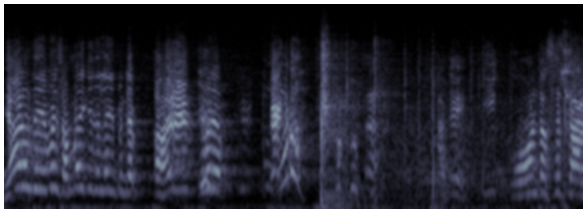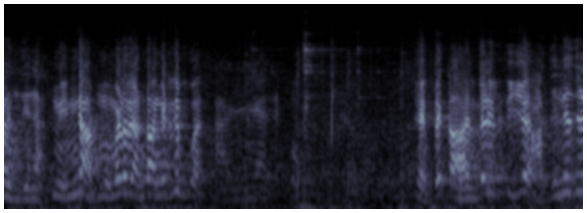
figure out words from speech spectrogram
ഞാനെന്ത് ഇവർ സമ്മതിക്കുന്നില്ല? പിന്നെ ആര്? ഇവർ പോടോ. അതെ ഈ കോൺഗ്രസ്സുകാർ എന്തിനാ? നിന്റെ അമ്മൂമ്മയുടെ രണ്ടങ്ങട്ടിന് പോവാൻ. അങ്ങനെ. എന്റെ കാലിന്റെ അടിയിൽ തീയ. അതിനിത്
